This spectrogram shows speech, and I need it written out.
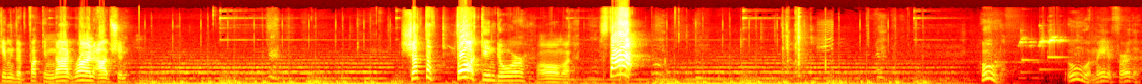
gave me the fucking not run option. Shut the fucking door. Oh my. Stop! Ooh. Ooh, I made it further.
